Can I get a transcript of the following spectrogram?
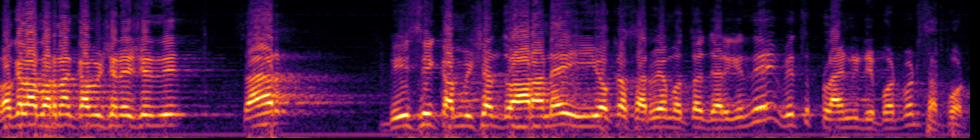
వకలాభరణం కమిషన్ వేసింది. సార్ బీసీ కమిషన్ ద్వారానే ఈ యొక్క సర్వే మొత్తం జరిగింది with planning department support.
